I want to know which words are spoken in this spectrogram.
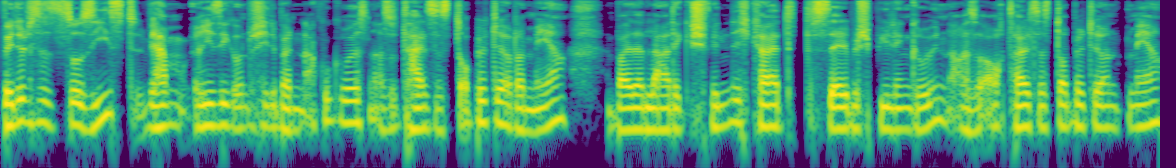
Wenn du das jetzt so siehst, wir haben riesige Unterschiede bei den Akkugrößen, also teils das Doppelte oder mehr. Bei der Ladegeschwindigkeit dasselbe Spiel in Grün, also auch teils das Doppelte und mehr.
